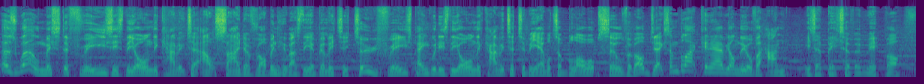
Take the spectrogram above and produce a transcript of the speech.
As well, Mr. Freeze is the only character outside of Robin who has the ability to freeze, Penguin is the only character to be able to blow up silver objects, and Black Canary on the other hand is a bit of a rip-off.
